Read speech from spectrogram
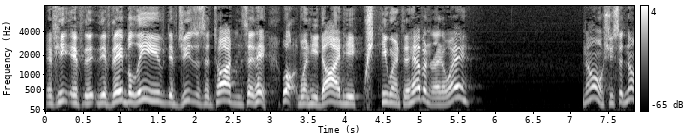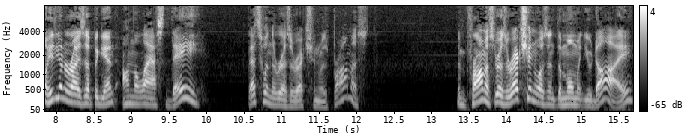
If, he, if, if they believed, if Jesus had taught and said, Hey, well, when he died, he, he went to heaven right away. No, she said, no, he's going to rise up again on the last day. That's when the resurrection was promised. The promised resurrection wasn't the moment you die,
